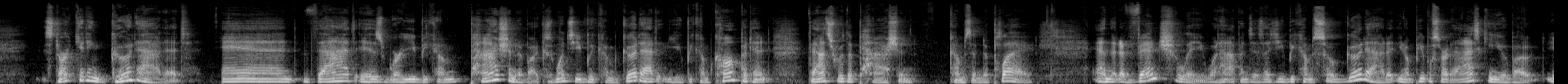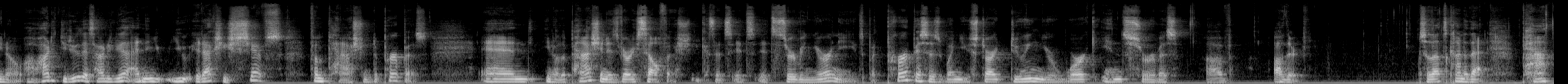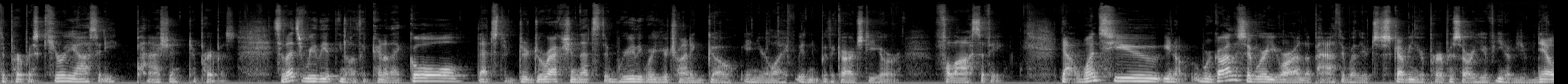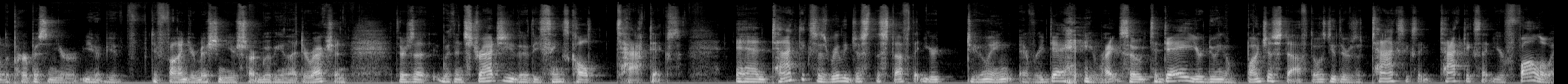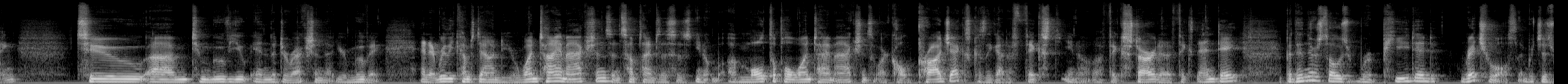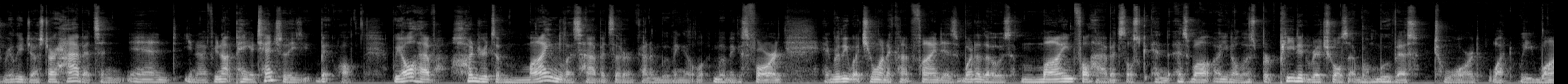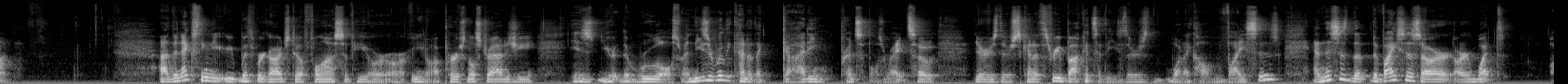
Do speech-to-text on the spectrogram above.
start getting good at it and that is where you become passionate about it. Because once you become good at it, you become competent, that's where the passion comes into play. And that eventually what happens is as you become so good at it, you know, people start asking you about, you know, oh, how did you do this? How did you do that? And then you, you it actually shifts from passion to purpose. And you know, the passion is very selfish because it's it's it's serving your needs. But purpose is when you start doing your work in service of others. So that's kind of that path to purpose, curiosity, passion to purpose. So that's really you know the, kind of that goal. That's the, direction. That's the, really where you're trying to go in your life in, with regards to your philosophy. Now, once you you know, regardless of where you are on the path, whether it's discovering your purpose or you've you know you've nailed the purpose and you're you know, you've defined your mission, you start moving in that direction. There's a within strategy there are these things called tactics. And tactics is really just the stuff that you're doing every day, right? So today you're doing a bunch of stuff. Those there's tactics tactics that you're following to um, to move you in the direction that you're moving. And it really comes down to your one-time actions, and sometimes this is you know a multiple one-time actions are called projects because they got a fixed you know a fixed start and a fixed end date. But then there's those repeated rituals, which is really just our habits. And and you know if you're not paying attention to these, well, we all have hundreds of mindless habits that are kind of moving moving us forward. And really, what you want to kind of find is what are those mindful habits, those and as well you know those repeated rituals that will move us toward what we want. Uh, the next thing you, with regards to a philosophy or, or, you know a personal strategy is your, the rules, and these are really kind of the guiding principles, right? So there's there's kind of three buckets of these. There's what I call vices, and this is the the vices are are what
